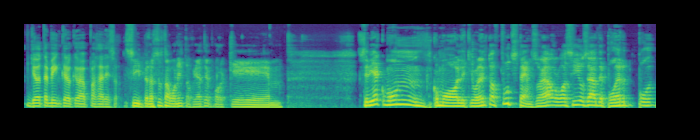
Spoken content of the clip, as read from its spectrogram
Yo también creo que va a pasar eso. Sí, pero esto está bonito, fíjate, porque mm, sería como un, como el equivalente a food stamps, ¿verdad? O algo así, o sea, de poder po-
